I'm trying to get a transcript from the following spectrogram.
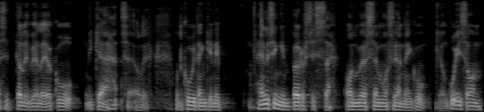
Ja sitten oli vielä joku, mikä se oli, mutta kuitenkin niin Helsingin pörssissä on myös semmoisia niin jonkun ison,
